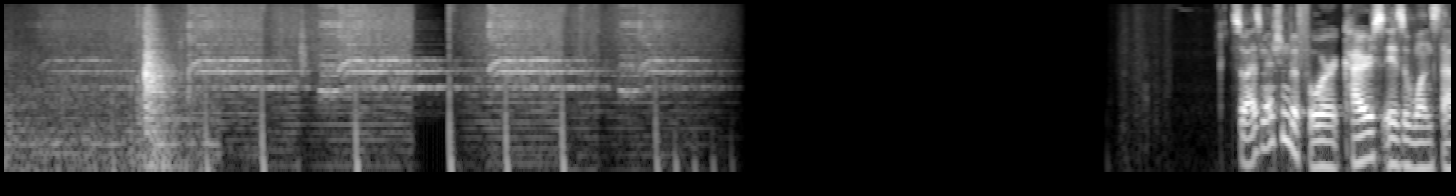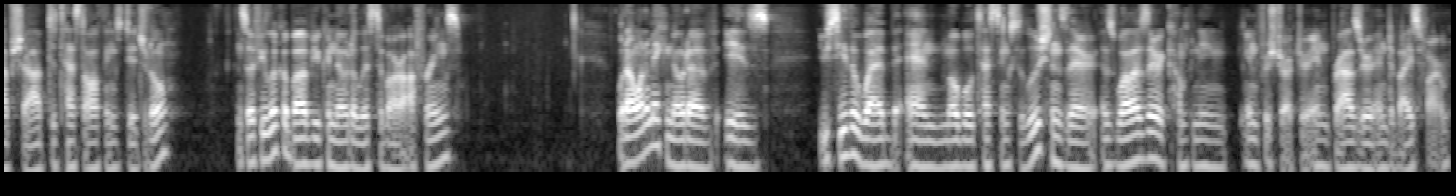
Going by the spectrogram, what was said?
So as mentioned before, Qyrus is a one-stop shop to test all things digital. And so if you look above, you can note a list of our offerings. What I want to make note of is you see the web and mobile testing solutions there, as well as their accompanying infrastructure in browser and device farm.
